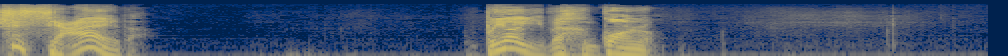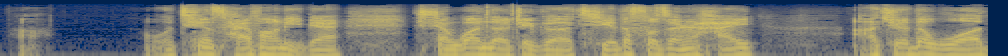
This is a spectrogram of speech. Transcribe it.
是狭隘的，不要以为很光荣。啊，我听采访里边相关的这个企业的负责人还啊觉得我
